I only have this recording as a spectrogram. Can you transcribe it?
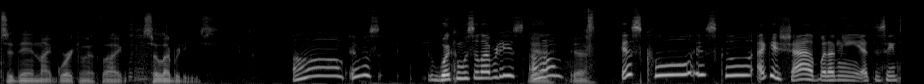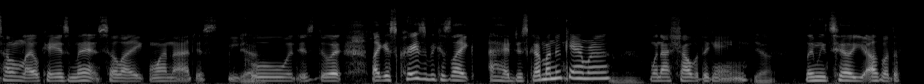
to then like working with like celebrities? Um, it was working with celebrities. Yeah, Um, yeah, it's cool. It's cool. I get shy, but I mean, at the same time, I'm like, okay, it's meant. So like, why not just be Yeah. cool and just do it? Like, it's crazy because like I had just got my new camera mhm, when I shot with the Game. yeah, Let me tell you, I was about to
